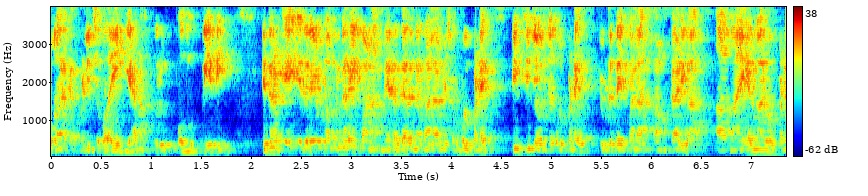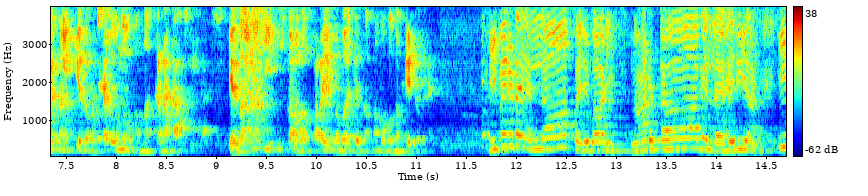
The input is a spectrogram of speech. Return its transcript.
ഉറക്കെ വിളിച്ചു പറയുകയാണ് ഒരു പൊതുവേദി. ഇതിനൊക്കെ എതിരെയുള്ള മുന്നറിയിപ്പാണ് നേരത്തെ തന്നെ പല ബിഷപ്പ് ഉൾപ്പെടെ പി സി ജോർജ് ഉൾപ്പെടെ ഇവിടുത്തെ പല സാംസ്കാരിക നായകന്മാർ ഉൾപ്പെടെ നൽകിയത് പക്ഷെ അതൊന്നും അന്ന് കണക്കാക്കിയില്ല. എന്താണ് ഈ പുസ്തകം പറയുന്നത് എന്ന് നമുക്കൊന്ന് കേട്ടുവരാം ഇവരുടെ എല്ലാ പരിപാടിയും നാടൊട്ടാകെ ലഹരിയാണ്. ഈ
